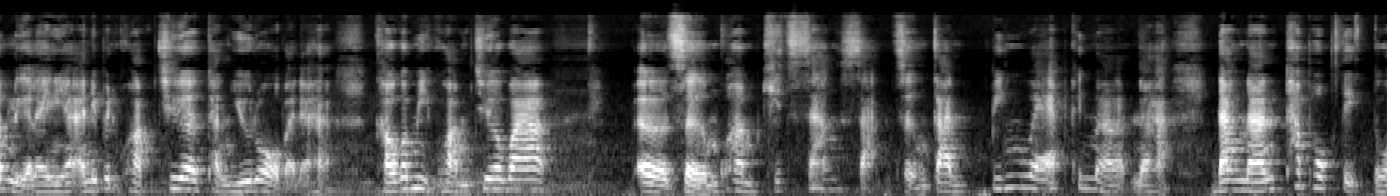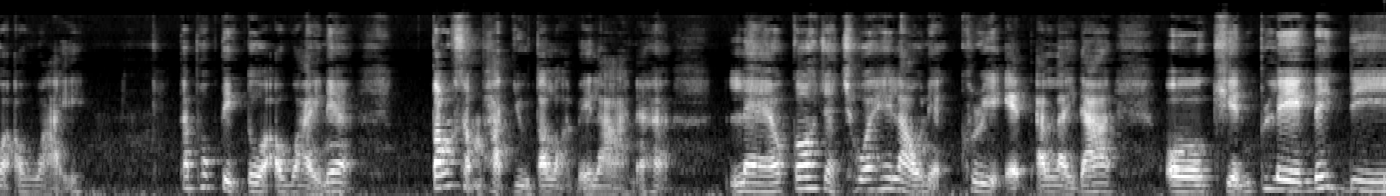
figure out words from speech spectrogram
นตร์หรืออะไรเงี้ย อันนี้เป็นความเชื่อทางยุโรปอะนะคะเขาก็มีความเชื่อว่า เเสริมความคิดสร้างสรรค์ เสริมการปิ้งแวบขึ้นมานะคะดังนั้นถ้าพกติดตัวเอาไว้ ถ้าพกติดตัวเอาไว้เนี่ยต้องสัมผัสอยู่ตลอดเวลานะคะแล้วก็จะช่วยให้เราเนี่ย create อะไรได้โอเขียนเพลงได้ดี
